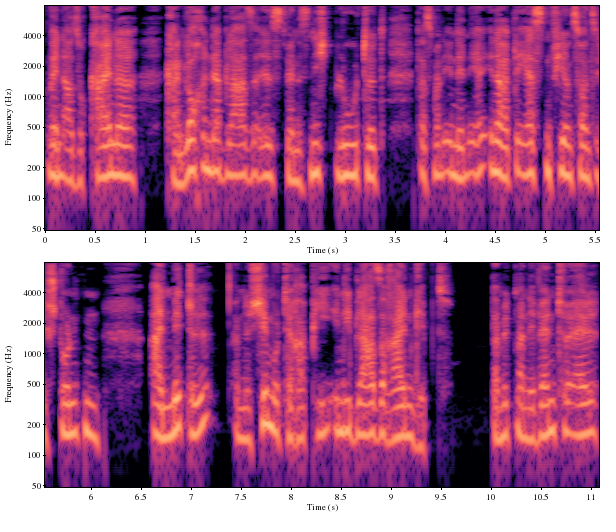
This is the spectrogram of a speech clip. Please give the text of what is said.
wenn also keine, kein Loch in der Blase ist, wenn es nicht blutet, dass man in den, innerhalb der ersten 24 Stunden ein Mittel, eine Chemotherapie in die Blase reingibt, damit man eventuell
